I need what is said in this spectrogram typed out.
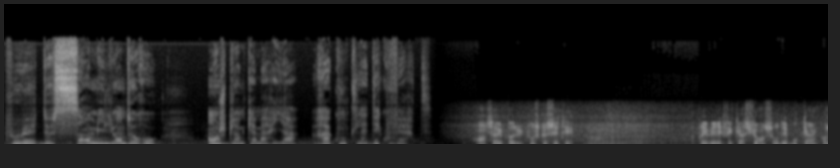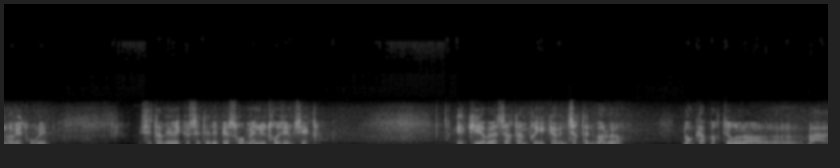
plus de 100 millions d'euros. Ange Bianca Maria raconte la découverte. On ne savait pas du tout ce que c'était. Euh, après vérification sur des bouquins qu'on avait trouvés, il s'est avéré que c'était des pièces romaines du IIIe siècle. Et qui avaient un certain prix, qui avaient une certaine valeur. Donc à partir de là, euh, bah,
